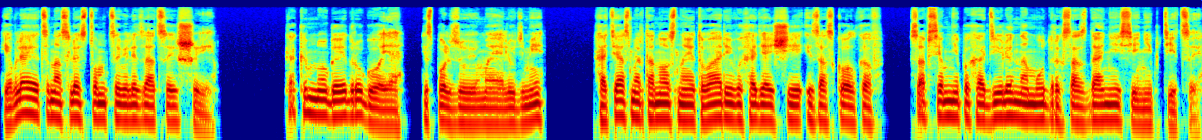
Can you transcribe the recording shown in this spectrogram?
является наследством цивилизации Ши. Как и многое другое, используемое людьми, хотя смертоносные твари, выходящие из осколков, совсем не походили на мудрых созданий синей птицы.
